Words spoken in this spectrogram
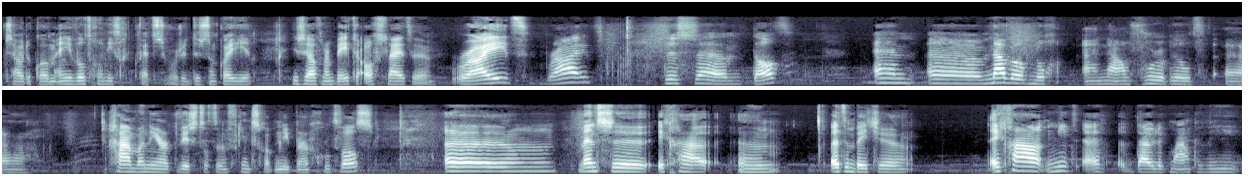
zouden komen. En je wilt gewoon niet gekwetst worden. Dus dan kan je jezelf maar beter afsluiten. Right? Right? Dus ehm, dat. En ehm, nou wil ik nog uh, naar een voorbeeld uh, gaan wanneer ik wist dat een vriendschap niet meer goed was. Ehm, mensen, ik ga het een beetje. Ik ga niet duidelijk maken wie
